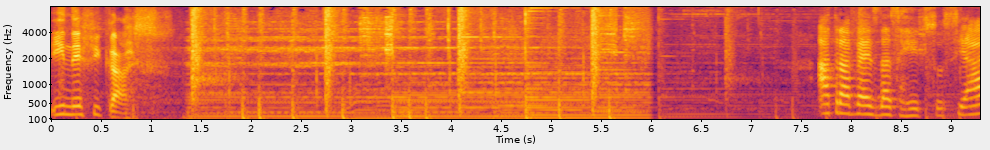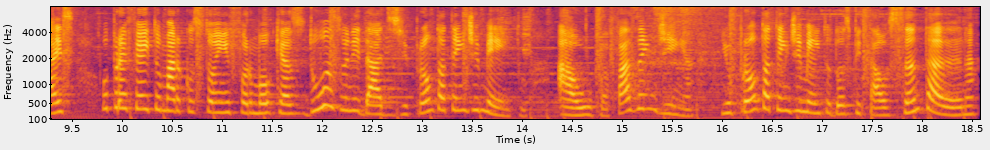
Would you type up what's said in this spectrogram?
ineficaz. Através das redes sociais, o prefeito Marcos Tonho informou que as duas unidades de pronto atendimento, a UPA Fazendinha e o pronto atendimento do Hospital Santa Ana,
